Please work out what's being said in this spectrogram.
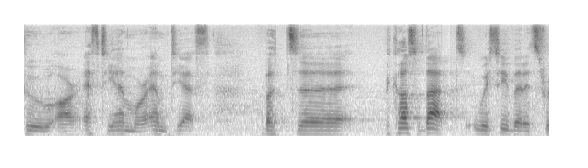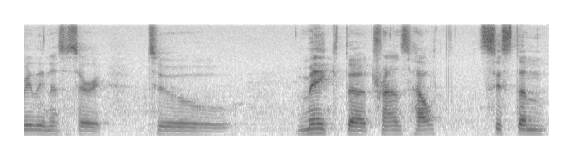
who are FTM or MTF. But uh, because of that, we see that it's really necessary to make the trans health system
